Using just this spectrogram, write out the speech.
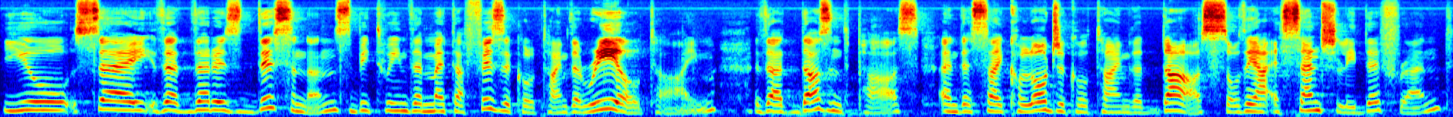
you say that there is dissonance between the metaphysical time, the real time, that doesn't pass, and the psychological time that does, so they are essentially different,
